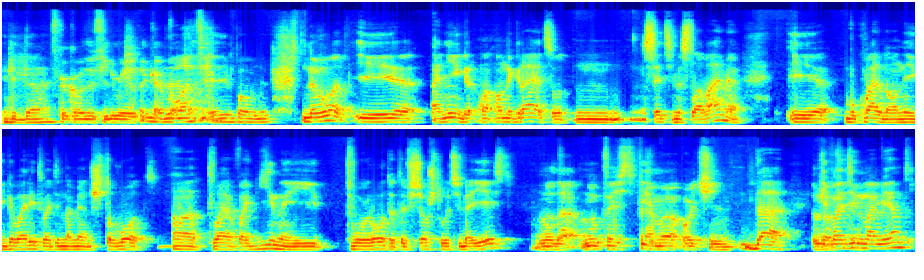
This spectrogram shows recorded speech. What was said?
или да. В каком-то фильме я такая да, была. Я не помню. Ну вот, и они, он играется вот с этими словами, и буквально он и говорит в один момент, что вот а, твоя вагина и твой рот это все, что у тебя есть. Ну да, ну то есть прямо и, очень. Да. И в один момент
